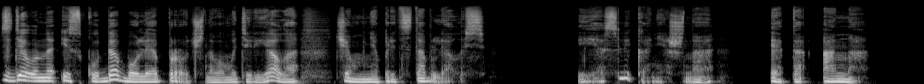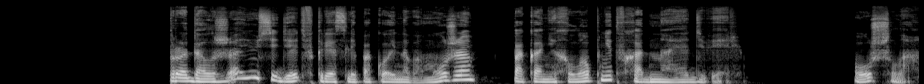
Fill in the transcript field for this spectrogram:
сделана из куда более прочного материала, чем мне представлялось. Если, конечно, это она. Продолжаю сидеть в кресле покойного мужа, пока не хлопнет входная дверь. Ушла.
